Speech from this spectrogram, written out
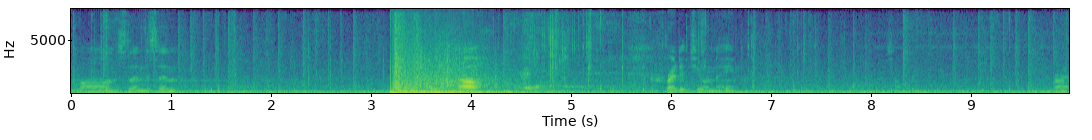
Come on, Slenderson. Oh. Credit to your name. Something. Right.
